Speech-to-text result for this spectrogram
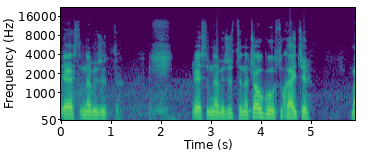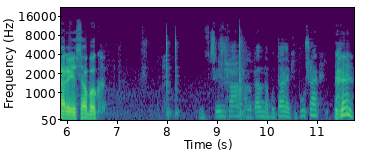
Jestem na wieżyczce. Jestem na wieżyczce, na czołgu, słuchajcie. Mary jest obok. Skrzynka, mamy pełno butelek i puszek.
